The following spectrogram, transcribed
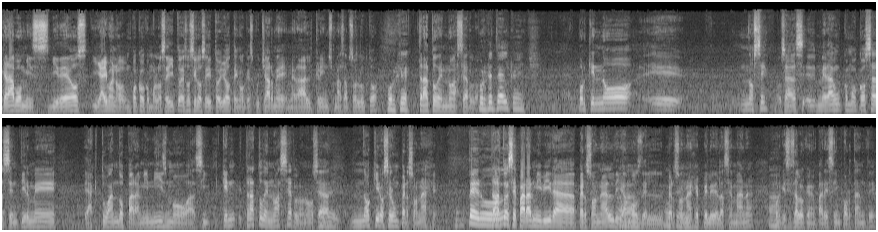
Grabo mis videos y ahí, bueno, un poco como los edito, eso sí los edito yo, tengo que escucharme, me da el cringe más absoluto. ¿Por qué? Trato de no hacerlo ¿Por qué te da el cringe? porque no, eh, no sé, o sea, se- me da como cosas sentirme actuando para mí mismo así, que trato de no hacerlo, ¿no? O sea, no quiero ser un personaje. Pero Trato de separar mi vida personal, digamos, Ajá, del personaje peli de la semana, Ajá. porque sí es algo que me parece importante,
